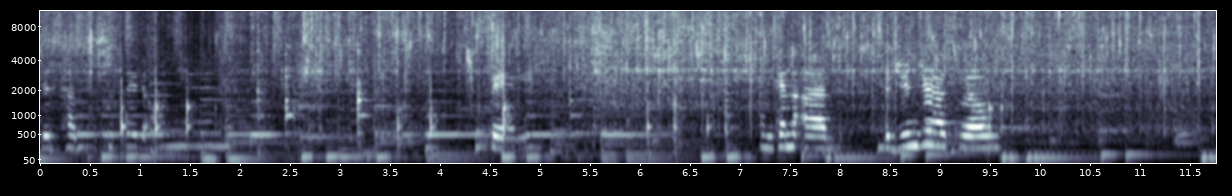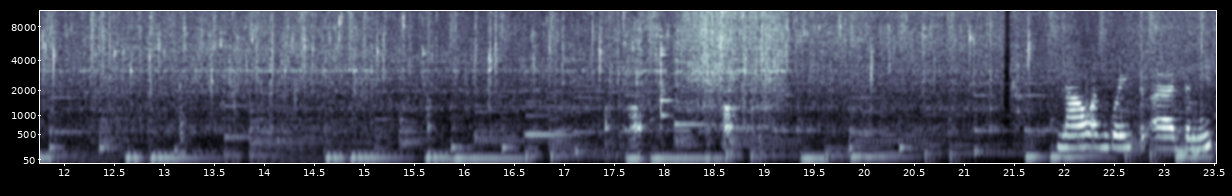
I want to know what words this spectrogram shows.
Just have to saute the onion very I'm gonna add the ginger as well. Now I'm going to add the meat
